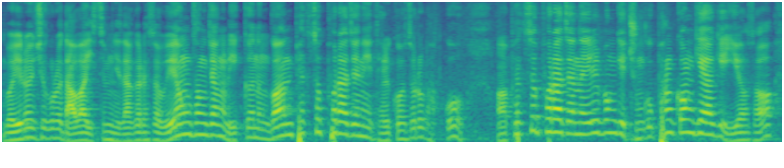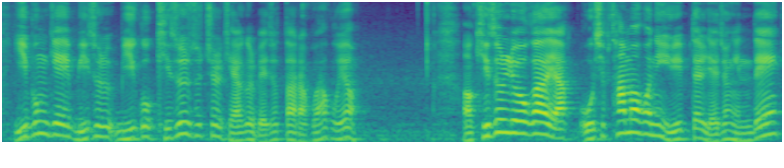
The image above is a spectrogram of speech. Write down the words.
뭐 이런 식으로 나와 있습니다. 그래서 외형 성장을 이끄는 건 팩스프라젠이 될 것으로 봤고 어, 팩스프라젠은 1분기 중국 판권 계약에 이어서 2분기에 미술, 미국 기술 수출 계약을 맺었다라고 하고요. 어, 기술료가 약 53억 원이 유입될 예정인데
